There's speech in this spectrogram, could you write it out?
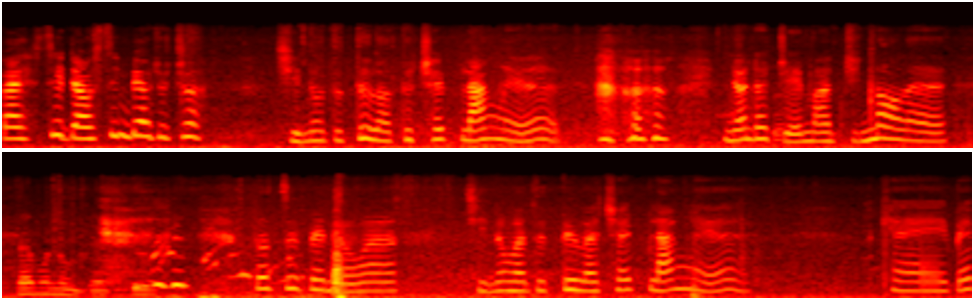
Đây, sit down xin béo cho cho. Chỉ nó từ từ là từ chết lăng này Nhớ đã trẻ mà chỉ nó là Tôi chưa bên nào mà chỉ nó mà từ từ là chơi lắng nè ok bé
